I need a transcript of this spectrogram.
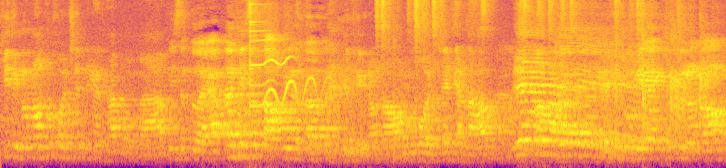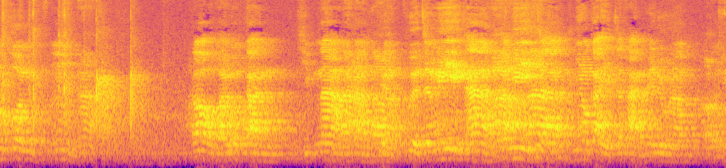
คิดถึงน้องๆทุกคนเช่นเดียวกันครับผมครับพี่สตวยครับเอ้ยพี่สต็อกพี่สต็อกคิดถึงน้องๆทุกคนเช่นกันครับเย้พี่เอ็กซ์คิดถึงน้องๆทุกคนอืมอ่า ก็ไว้พบกันคลิปหน้าแล้วกันเผื่อเผื่อจะมีอีกอะถ้ามีอีกจะมีโอกาสอีกจะถ่ายมาให้ดูนะโอเค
